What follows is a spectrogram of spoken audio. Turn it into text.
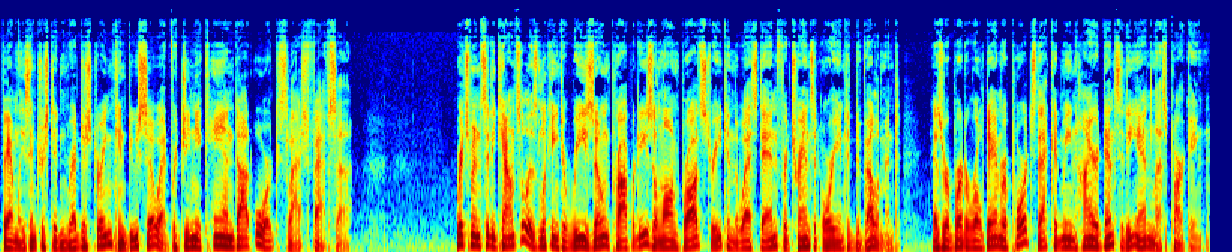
Families interested in registering can do so at virginiacan.org/fafsa. Richmond City Council is looking to rezone properties along Broad Street in the West End for transit-oriented development. As Roberto Roldan reports, that could mean higher density and less parking.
